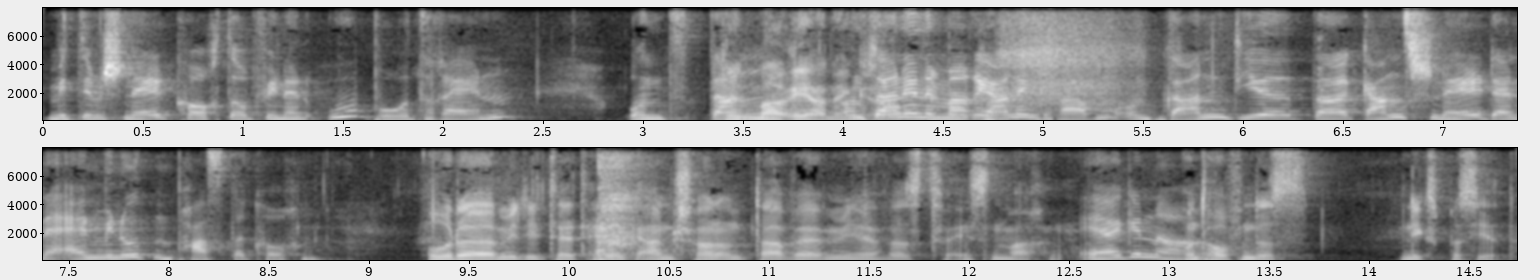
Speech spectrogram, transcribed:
mit dem Schnellkochtopf in ein U-Boot rein und dann, und dann in den immer. Marianengraben und dann dir da ganz schnell deine 1-Minuten-Pasta kochen. Oder mir die Titanic anschauen und dabei mir was zu essen machen. Ja, genau. Und hoffen, dass nichts passiert.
